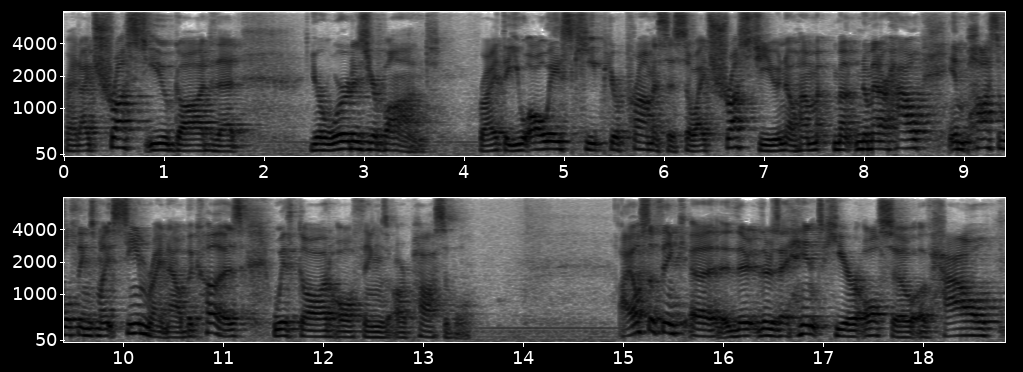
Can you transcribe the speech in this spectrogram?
Right? I trust you, God, that your word is your bond, right? That you always keep your promises. So I trust you, no, how, no matter how impossible things might seem right now, because with God all things are possible. I also think uh, there, there's a hint here also of how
